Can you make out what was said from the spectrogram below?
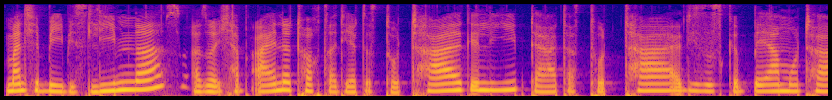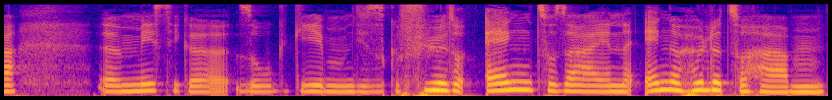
manche Babys lieben das. Also ich habe eine Tochter, die hat das total geliebt. Der hat das total, dieses Gebärmutter mäßige so gegeben, dieses Gefühl, so eng zu sein, eine enge Hülle zu haben.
